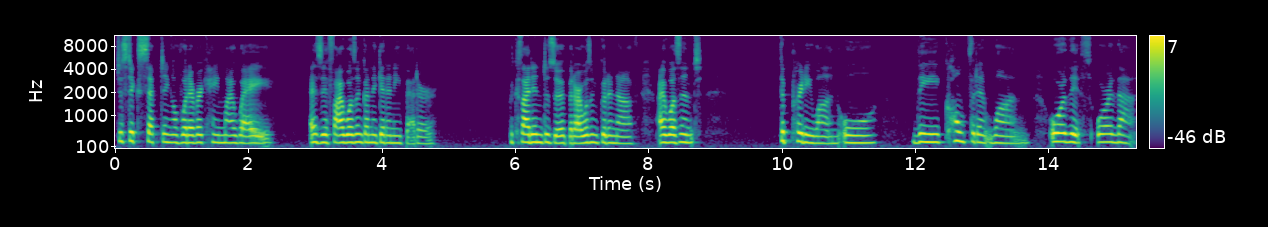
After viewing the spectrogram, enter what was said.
just accepting of whatever came my way as if I wasn't going to get any better because I didn't deserve better. I wasn't good enough. I wasn't the pretty one or the confident one or this or that.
